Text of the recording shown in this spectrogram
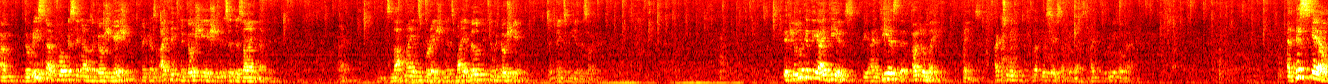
um, the reason I'm focusing on negotiation, because I think negotiation is a design method. Right? It's not my inspiration, it's my ability to negotiate that makes me a designer. If you look at the ideas, the ideas that underlay things, actually, let me say something else. I- Let me go back. At this scale,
